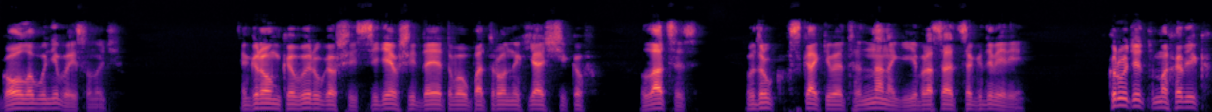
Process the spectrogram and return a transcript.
голову не высунуть. Громко выругавшись, сидевший до этого у патронных ящиков, Лацис вдруг вскакивает на ноги и бросается к двери. Крутит маховик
